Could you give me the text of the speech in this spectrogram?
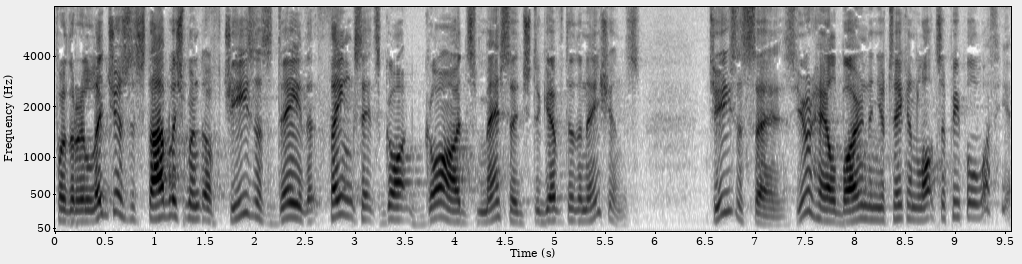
for the religious establishment of Jesus' day that thinks it's got God's message to give to the nations. Jesus says, You're hell bound and you're taking lots of people with you.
